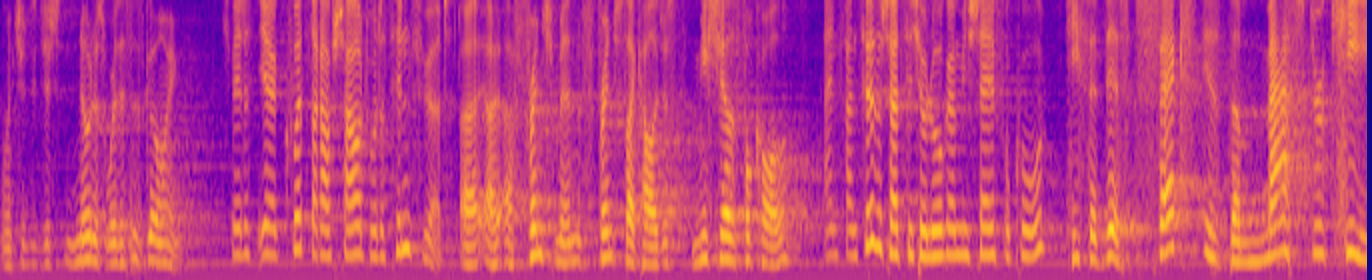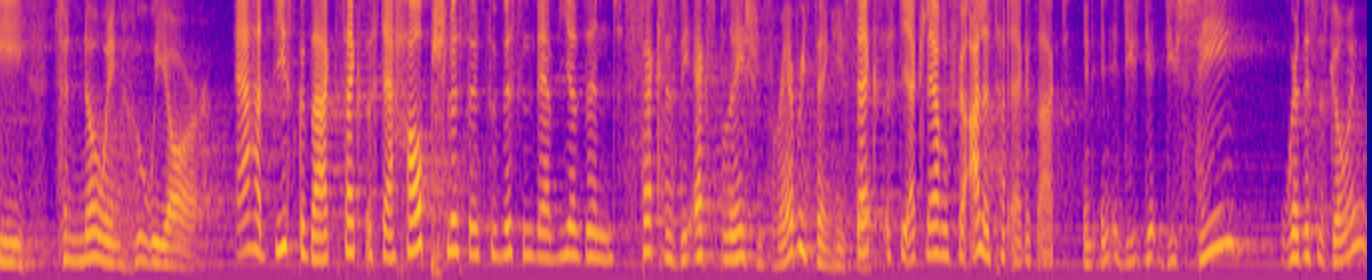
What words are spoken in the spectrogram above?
I want you to just notice where this is going. Ich will, dass ihr kurz darauf schaut, wo das hinführt. Uh, a, a Frenchman, French psychologist, Michel Foucault, Ein französischer Psychologe, Michel Foucault, he said this Sex is the master key to knowing who we are. er hat dies gesagt, Sex ist der Hauptschlüssel zu wissen, wer wir sind. Sex is the explanation for everything, he said. Sex ist die Erklärung für alles, hat er gesagt. And, and do, you, do you see where this is going?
